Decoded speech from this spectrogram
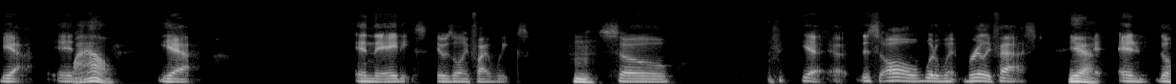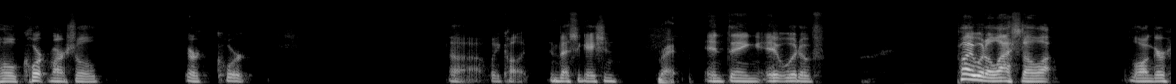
Yeah. In, wow. Yeah. In the 80s, it was only five weeks. Hmm. So, yeah, uh, this all would have went really fast. Yeah. And the whole court martial or court uh what do you call it investigation Right. and thing it would have probably would have lasted a lot longer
